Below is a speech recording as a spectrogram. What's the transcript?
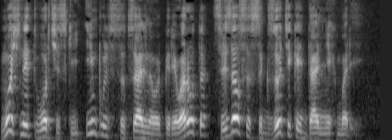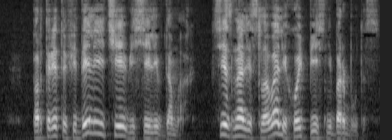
Мощный творческий импульс социального переворота связался с экзотикой дальних морей. Портреты Фиделя и Че висели в домах. Все знали слова лихой песни Барбудос.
